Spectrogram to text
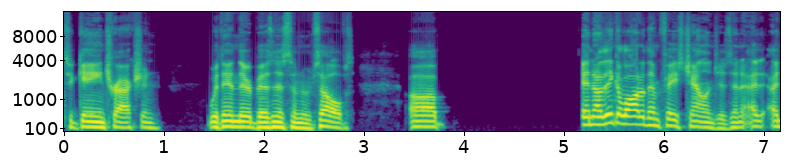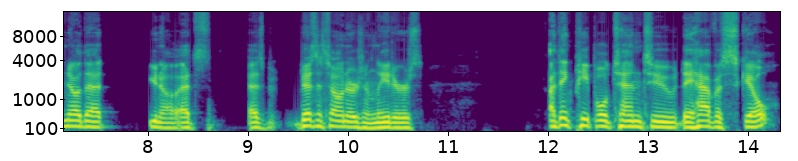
to gain traction within their business and themselves. Uh, and I think a lot of them face challenges. And I, I know that you know as as business owners and leaders, I think people tend to they have a skill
